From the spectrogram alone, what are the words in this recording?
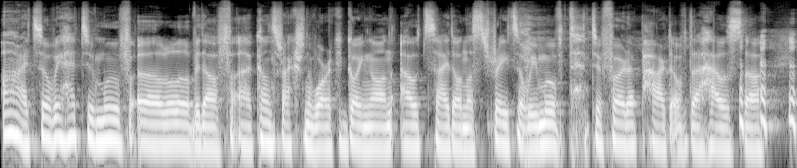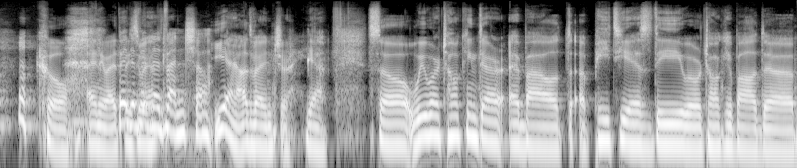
all right, so we had to move a little bit of uh, construction work going on outside on the street, so we moved to further part of the house. So cool. Anyway, bit of an adventure. Yeah, adventure. Yeah. So we were talking there about uh, PTSD. We were talking about uh,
